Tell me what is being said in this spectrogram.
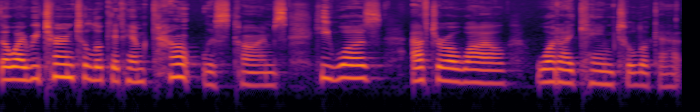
though I returned to look at him countless times. He was, after a while, what I came to look at.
